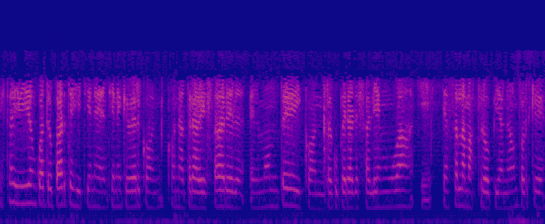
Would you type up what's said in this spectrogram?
está dividido en cuatro partes y tiene, tiene que ver con, con atravesar el, el monte y con recuperar esa lengua y, hacerla más propia, ¿no? Porque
